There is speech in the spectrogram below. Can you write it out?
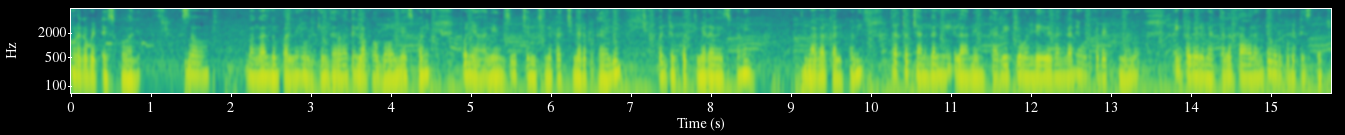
ఉడకబెట్టేసుకోవాలి. సో బంగాళదుంపల్ని ఉడికిన తర్వాత ఇలా ఒక బౌల్ వేసుకొని కొన్ని ఆనియన్స్ చిన్న చిన్న పచ్చిమిరపకాయలు కొంచెం కొత్తిమీర వేసుకొని బాగా కలుపుకొని తర్వాత శనగల్ని ఇలా నేను కర్రీకి వండే విధంగానే ఉడకబెట్టుకున్నాను. ఇంకా మీరు మెత్తగా కావాలంటే ఉడకబెట్టేసుకోవచ్చు.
